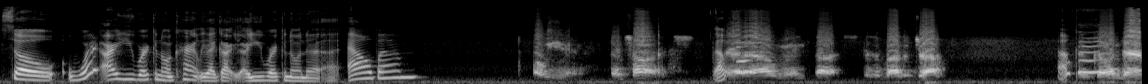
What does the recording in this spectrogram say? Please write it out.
So, what are you working on currently? Like, are, are you working on an album? Oh yeah, in charge. Okay. I got an album in charge. It's about to drop. Okay. It's going down,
